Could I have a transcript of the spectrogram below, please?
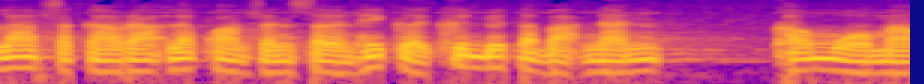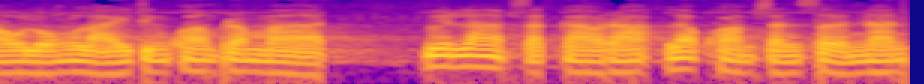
ำลาบสักการะและความสรรเสริญให้เกิดขึ้นด้วยตบะนั้น เขามัวเมาหลงไหลถึงความประมาท ด้วยลาบสักการะและความสรรเสริญนั้น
